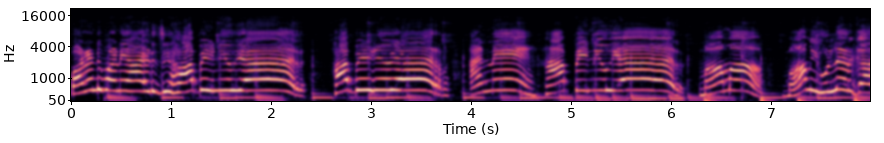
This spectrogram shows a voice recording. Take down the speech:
பன்னெண்டு மணி ஆயிடுச்சு. Happy new year happy new year அண்ணே ஹாப்பி நியூ இயர் மாமா மாமி உள்ள இருக்கா?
